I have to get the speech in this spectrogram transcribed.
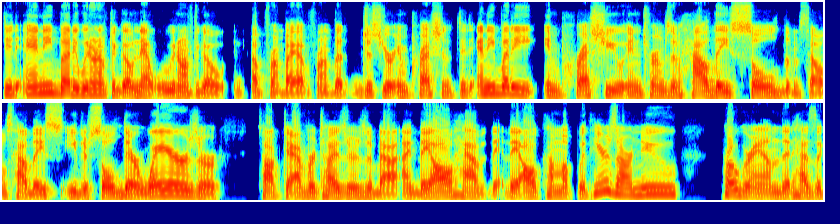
Did anybody we don't have to go net we don't have to go upfront by upfront but just your impressions did anybody impress you in terms of how they sold themselves how they either sold their wares or talked to advertisers about they all have they all come up with here's our new program that has a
